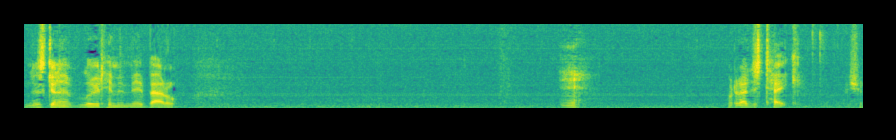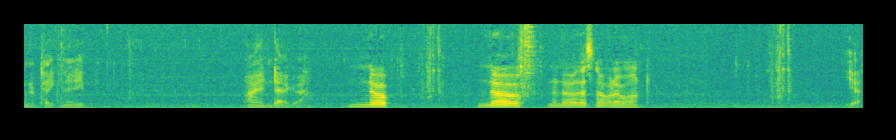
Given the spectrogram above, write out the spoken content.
I'm just gonna loot him in mid battle. Eh. What did I just take? I shouldn't have taken any. Iron dagger. Nope. No. No, no, that's not what I want. Yes.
